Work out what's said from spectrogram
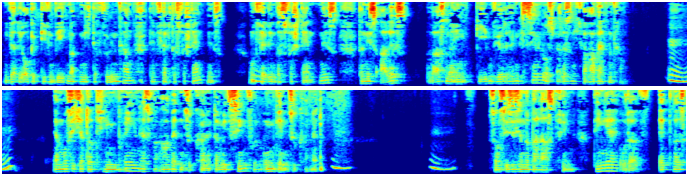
Und wer die objektiven Wegmarken nicht erfüllen kann, dem fällt das Verständnis. Und fällt ihm das Verständnis, dann ist alles, was man ihm geben würde, eigentlich sinnlos, weil er es nicht verarbeiten kann. Er muss sich ja dorthin bringen, es verarbeiten zu können, damit sinnvoll umgehen zu können. Sonst ist es ja nur Ballast für ihn. Dinge oder etwas,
